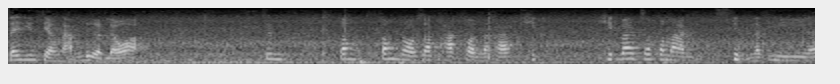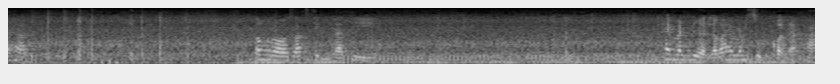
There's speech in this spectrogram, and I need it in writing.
ได้ยินเสียงน้ำเดือดแล้วอะ่ะ ซึ่งต้องต้องรอสักพักก่อนนะคะ คิดคิดว่าจะประมาณสิบนาทีนะคะ ต้องรอสักสิบนาที ให้มันเดือดแล้วก็ให้มันสุกก่อนนะคะ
